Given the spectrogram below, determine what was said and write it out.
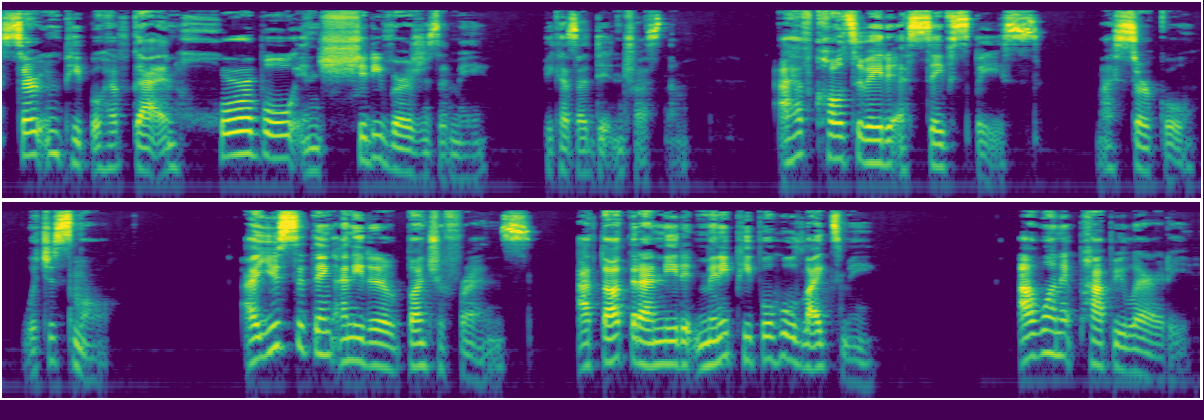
Certain people have gotten horrible and shitty versions of me because I didn't trust them. I have cultivated a safe space, my circle, which is small. I used to think I needed a bunch of friends, I thought that I needed many people who liked me. I wanted popularity.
